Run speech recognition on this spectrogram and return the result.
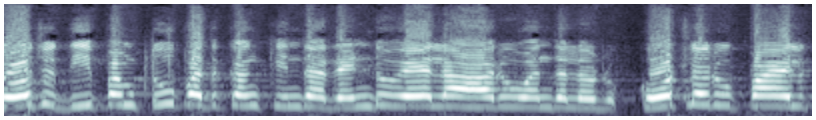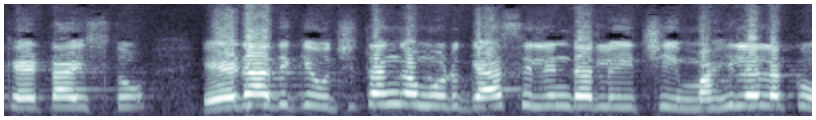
రోజు దీపం టూ పథకం కింద రెండు వేల ఆరు వందల కోట్ల రూపాయలు కేటాయిస్తూ ఏడాదికి ఉచితంగా మూడు గ్యాస్ సిలిండర్లు ఇచ్చి మహిళలకు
